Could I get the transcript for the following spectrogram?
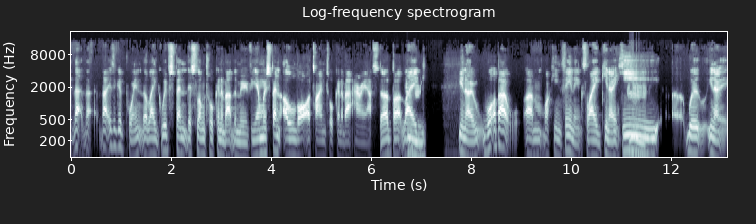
that, that that is a good point. That like we've spent this long talking about the movie, and we've spent a lot of time talking about Ari Aster, but like mm you know, what about um, Joaquin Phoenix? Like, you know, he, mm. uh, were, you know,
